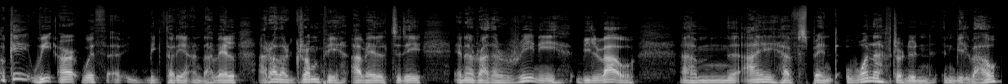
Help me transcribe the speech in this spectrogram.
Okay, we are with uh, Victoria and Abel, a rather grumpy Abel today in a rather rainy Bilbao. Um, I have spent one afternoon in Bilbao.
